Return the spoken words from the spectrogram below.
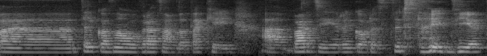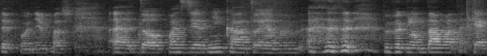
e, tylko znowu wracam do takiej bardziej rygorystycznej diety, ponieważ e, do października to ja bym wyglądała tak jak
